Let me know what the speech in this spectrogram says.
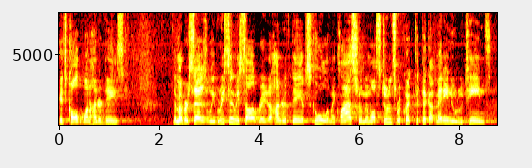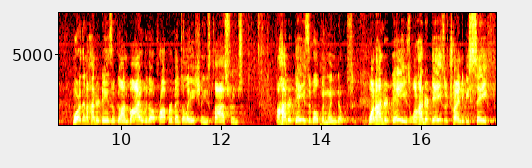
It's called 100 Days. The member says, we've recently celebrated a 100th day of school in my classroom, and while students were quick to pick up many new routines, more than 100 days have gone by without proper ventilation in these classrooms. 100 days of open windows. 100 days, 100 days of trying to be safe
